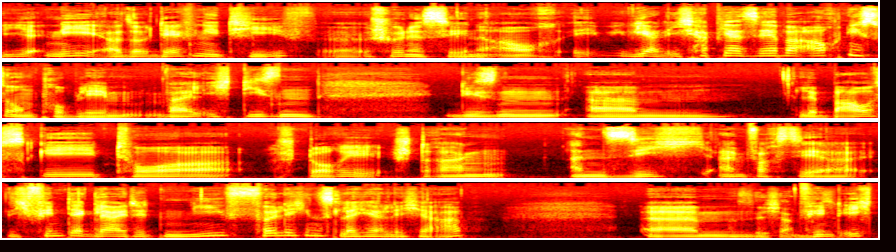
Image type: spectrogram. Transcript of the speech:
Ja, nee, also definitiv. Äh, schöne Szene auch. Ja, ich habe ja selber auch nicht so ein Problem, weil ich diesen, diesen ähm, Lebowski-Tor-Story-Strang an sich einfach sehr, ich finde, der gleitet nie völlig ins Lächerliche ab. Ähm, finde ich,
